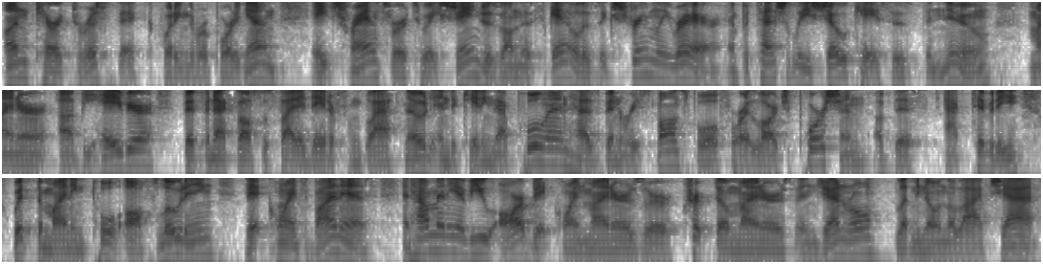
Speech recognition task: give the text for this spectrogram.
uncharacteristic, quoting the report again. A transfer to exchanges on this scale is extremely rare and potentially showcases the new miner uh, behavior. Bitfinex also cited data from Glass node indicating that Poolin has been responsible for a large portion of this activity with the mining pool offloading Bitcoin to Binance. And how many of you are Bitcoin miners or crypto miners in general? Let me know in the live chat.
